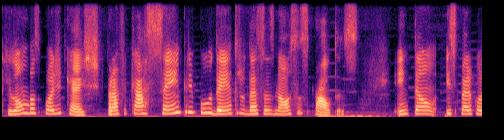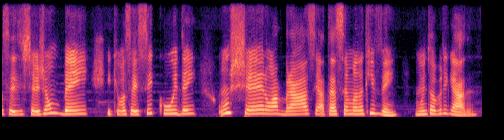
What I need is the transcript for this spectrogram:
quilombaspodcast, para ficar sempre por dentro dessas nossas pautas. Então, espero que vocês estejam bem e que vocês se cuidem. Um cheiro, um abraço e até semana que vem. Muito obrigada.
